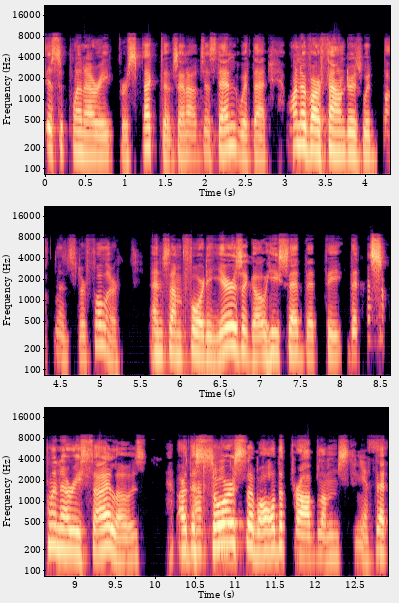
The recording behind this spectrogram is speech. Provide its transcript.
disciplinary perspectives. And I'll just end with that. One of our founders was Buckminster Fuller. And some 40 years ago, he said that the, the disciplinary silos are the Are source of all the problems Yes. that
